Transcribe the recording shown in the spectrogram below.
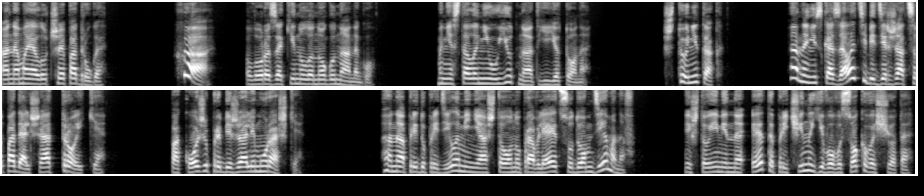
«Она моя лучшая подруга». «Ха!» — Лора закинула ногу на ногу. Мне стало неуютно от ее тона. «Что не так?» «Она не сказала тебе держаться подальше от тройки?» По коже пробежали мурашки. Она предупредила меня, что он управляет судом демонов и что именно это причина его высокого счета.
